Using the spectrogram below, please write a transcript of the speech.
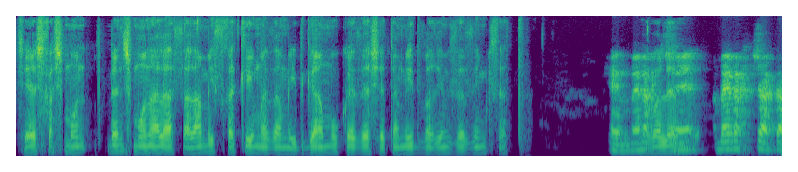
כשיש לך שמונ... בין שמונה לעשרה משחקים, אז המדגם הוא כזה שתמיד דברים זזים קצת. כן, בטח, אבל... כשאתה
